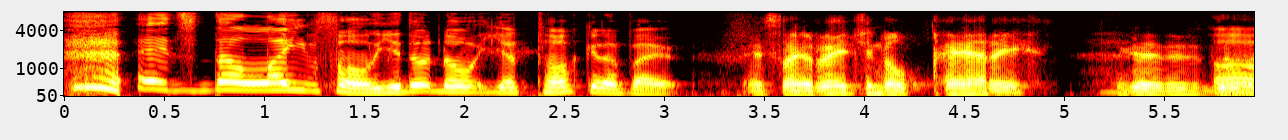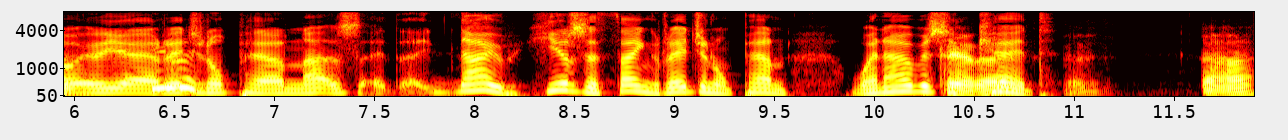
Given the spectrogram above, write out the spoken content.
it's delightful. You don't know what you're talking about. It's like Reginald Perrin. Oh yeah, Reginald Perrin. That's now. Here's the thing, Reginald Perrin. When I was a kid, uh-huh.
